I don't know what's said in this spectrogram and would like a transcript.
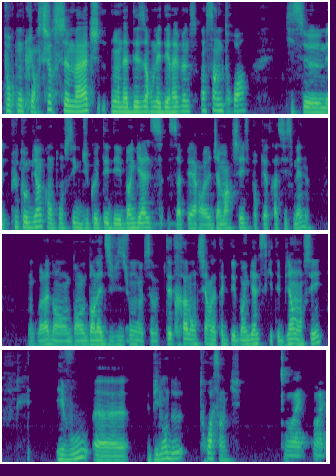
pour conclure sur ce match, on a désormais des Ravens en 5-3 qui se mettent plutôt bien quand on sait que du côté des Bengals, ça perd euh, Jamar Chase pour 4 à 6 semaines. Donc voilà, dans, dans, dans la division, ça va peut-être ralentir l'attaque des Bengals qui était bien lancée. Et vous, euh, bilan de 3-5. Ouais, ouais.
